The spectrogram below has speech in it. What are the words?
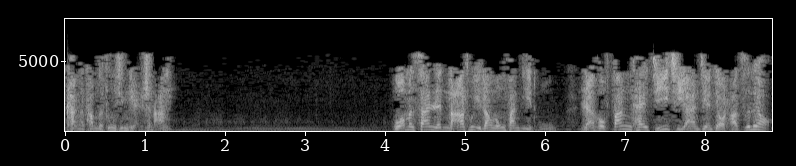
看看他们的中心点是哪里。我们三人拿出一张龙帆地图，然后翻开几起案件调查资料，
